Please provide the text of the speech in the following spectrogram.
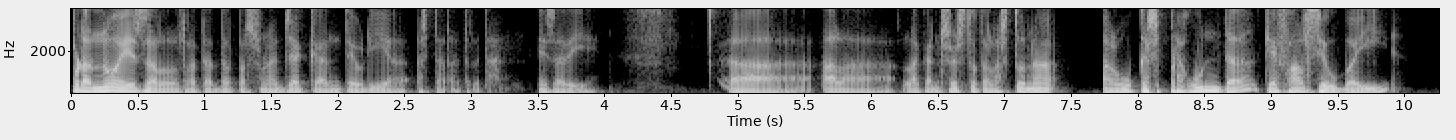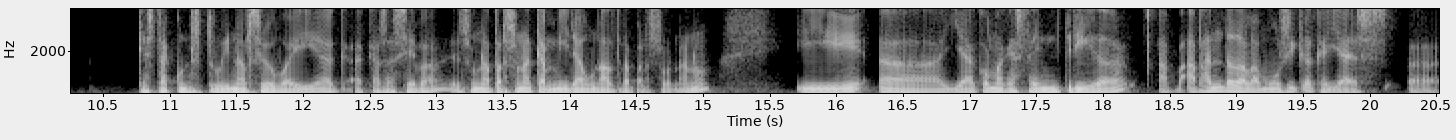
però no és el retrat del personatge que en teoria està retratant. És a dir, uh, a la, la cançó és tota l'estona algú que es pregunta què fa el seu veí, que està construint el seu veí a, a casa seva. És una persona que mira una altra persona, no? I eh, hi ha com aquesta intriga, a, a banda de la música, que ja, és, eh,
